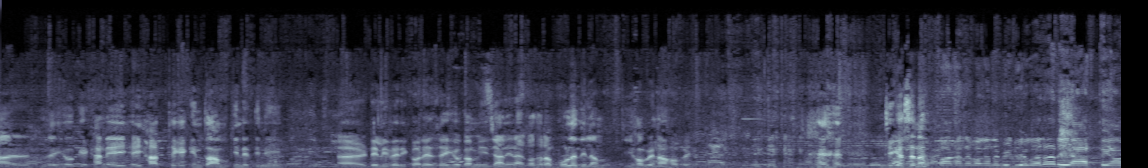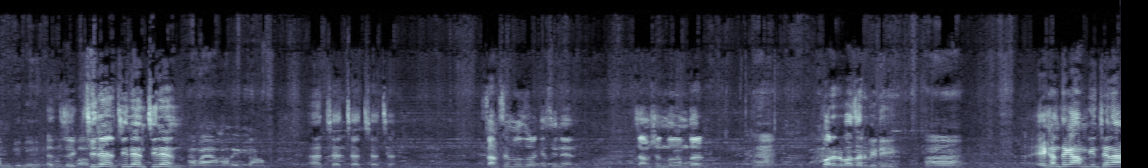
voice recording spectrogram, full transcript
আর যাই হোক এখানে এই এই হাট থেকে কিন্তু আম কিনে তিনি ডেলিভারি করে। যাই হোক আমি জানি না কথাটা বলে দিলাম কি হবে না হবে। ঠিক আছে না? বাগানে বাগানে ভিডিও করে আর এই আট থেকে আম কিনে। চিনেন চিনেন চিনেন। হ্যাঁ ভাই আমার এই তো আম। আচ্ছা আচ্ছা আচ্ছা আচ্ছা। জামশেদ মজুমদারকে চিনেন? জামশেদ মজুমদার? হ্যাঁ। ঘরের বাজার বিডি? হ্যাঁ। এখান থেকে আম কিনছে না?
